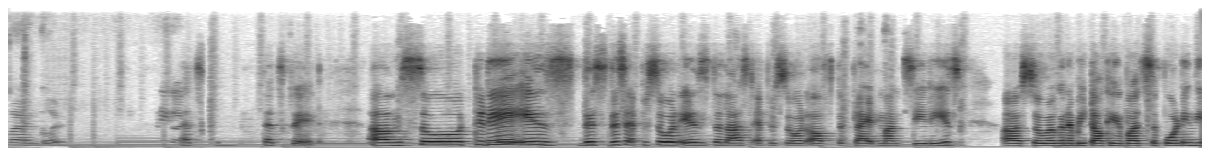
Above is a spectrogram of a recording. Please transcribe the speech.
We're good. Good. That's that's great. Um, so today is this this episode is the last episode of the Pride Month series. Uh, so we're going to be talking about supporting the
